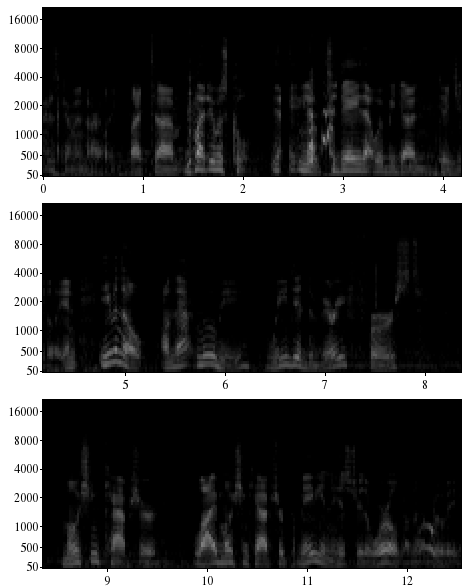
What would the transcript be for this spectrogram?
it was kind of gnarly, but um, but it was cool. You know, today that would be done digitally, and even though on that movie we did the very first motion capture, live motion capture, maybe in the history of the world on that movie,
